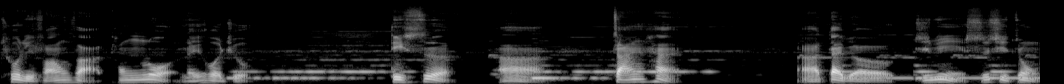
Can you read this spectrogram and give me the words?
处理方法：通络雷火灸。第四啊，沾汗啊，代表疾病湿气重，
